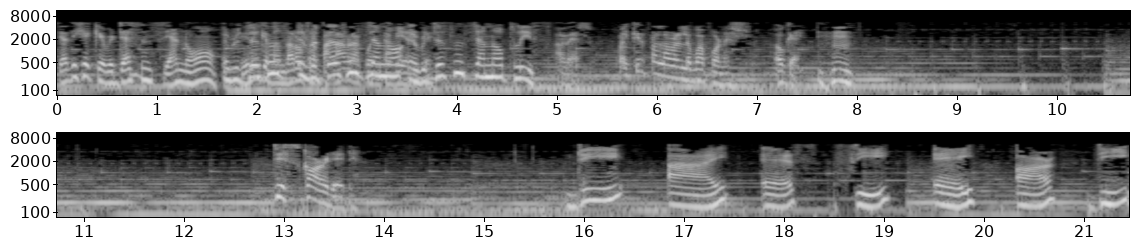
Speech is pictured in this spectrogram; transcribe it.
Ya dije que iridescence ya no. Tienen que mandar otra palabra, ya no, iridescence ya no, please. A ver, cualquier palabra le voy a poner. Ok. Ujú. Discarded. D I S C A R D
